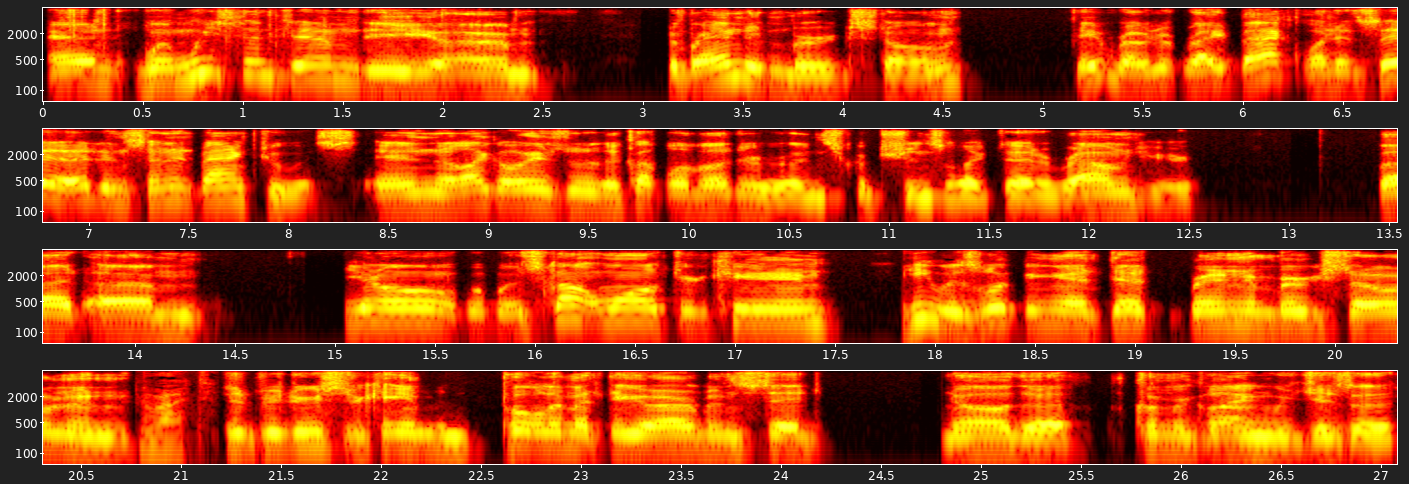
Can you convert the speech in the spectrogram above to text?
And when we sent them the, um, the Brandenburg Stone, they wrote it right back what it said and sent it back to us. And uh, like always, with a couple of other inscriptions like that around here. But, um, you know, Scott Wolter came, he was looking at that Brandenburg Stone and Right. the producer came and pulled him at the arm and said, "No, the Cymric language is a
